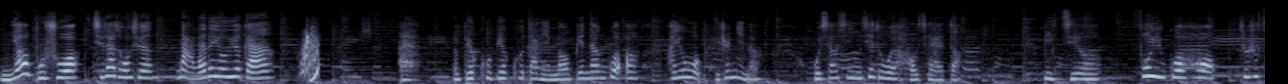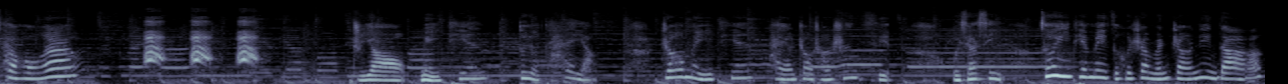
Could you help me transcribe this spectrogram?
你要不说，其他同学哪来的优越感？哎，别哭别哭，大脸猫别难过啊，还有我陪着你呢。我相信一切都会好起来的，毕竟风雨过后就是彩虹啊！只要每天都有太阳，只要每一天太阳照常升起，我相信总有一天妹子会上门找你的。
